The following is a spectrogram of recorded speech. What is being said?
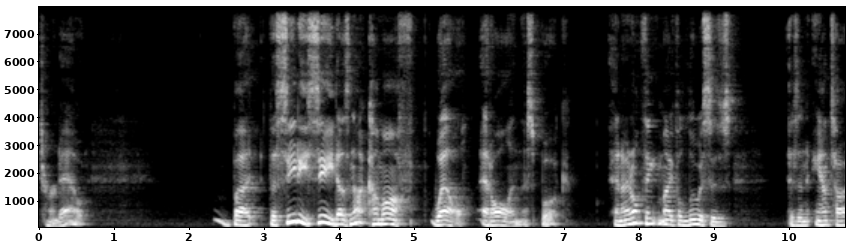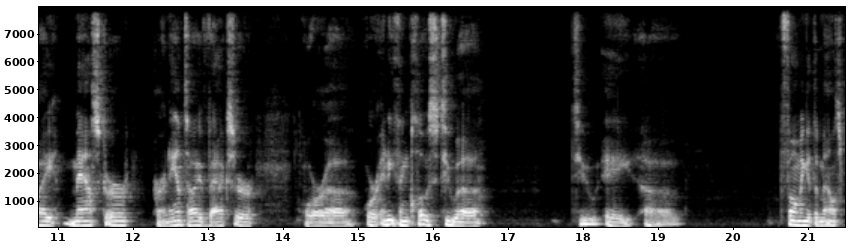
turned out. But the CDC does not come off well at all in this book. And I don't think Michael Lewis is, is an anti masker or an anti vaxxer or, uh, or anything close to a, to a uh, foaming at the mouth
